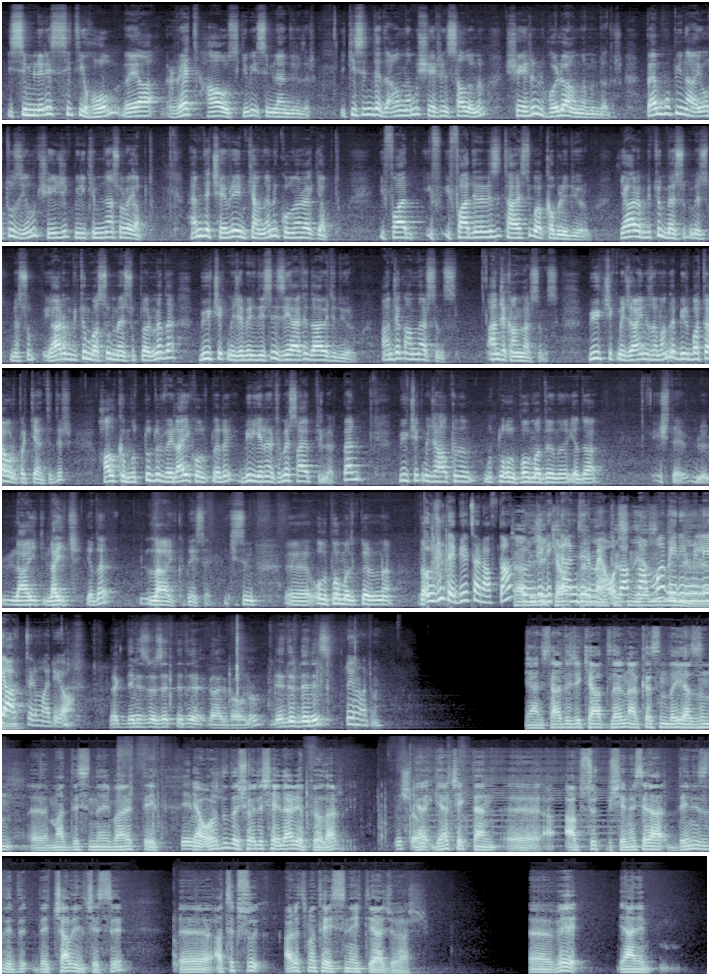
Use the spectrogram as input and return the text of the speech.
İsimleri City Hall veya Red House gibi isimlendirilir. İkisinde de anlamı şehrin salonu, şehrin holü anlamındadır. Ben bu binayı 30 yıllık şehircilik birikiminden sonra yaptım. Hem de çevre imkanlarını kullanarak yaptım. İfade, if- tarihsel olarak kabul ediyorum. Yarın bütün mensup, mensup- yarın bütün basın mensuplarına da Büyükçekmece Belediyesi'ni ziyarete davet ediyorum. Ancak anlarsınız. Ancak anlarsınız. Büyükçekmece aynı zamanda bir Batı Avrupa kentidir. Halkı mutludur ve layık oldukları bir yönetime sahiptirler. Ben Büyükçekmece halkının mutlu olup olmadığını ya da işte layık, layık ya da layık neyse ikisinin e, olup olmadıklarına da Özür de bir taraftan Sadece önceliklendirme, odaklanma, verimliliği yani. arttırma diyor. Bak Deniz özetledi galiba onu. Nedir Deniz? Duymadım. Yani sadece kağıtların arkasında yazın e, maddesinden ibaret değil. Değil ya mi? orada da şöyle şeyler yapıyorlar. İnşallah. Ger- gerçekten e, absürt bir şey. Mesela Denizli'de Çal ilçesi e, atık su arıtma tesisine ihtiyacı var. E, ve yani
